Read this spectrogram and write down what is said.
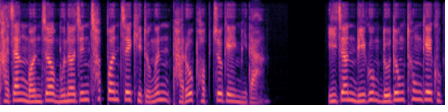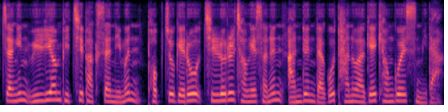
가장 먼저 무너진 첫 번째 기둥은 바로 법조계입니다. 이전 미국 노동통계국장인 윌리엄 비치 박사님은 법조계로 진로를 정해서는 안 된다고 단호하게 경고했습니다.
